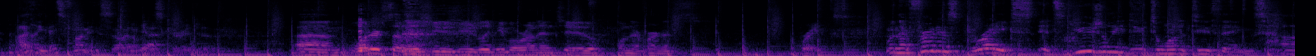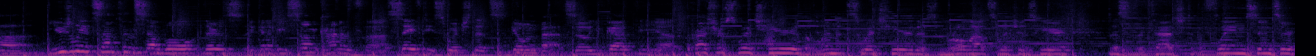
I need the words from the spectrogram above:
I think it's funny, so I don't Yeah. discourage it. Um, what are some issues usually people run into when their furnace breaks? When their furnace breaks, it's usually due to one of two things. Uh, usually, it's something simple. There's going to be some kind of uh, safety switch that's going bad. So you've got the, uh, pressure switch here, the limit switch here. There's some rollout switches here. This is attached to the flame sensor.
